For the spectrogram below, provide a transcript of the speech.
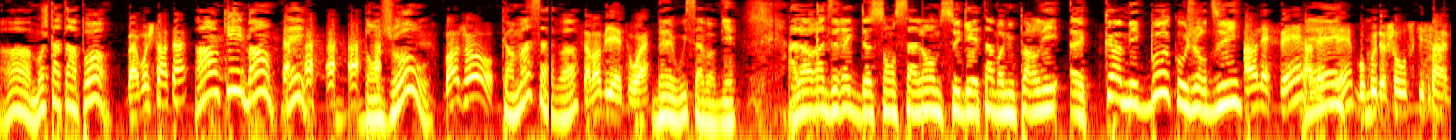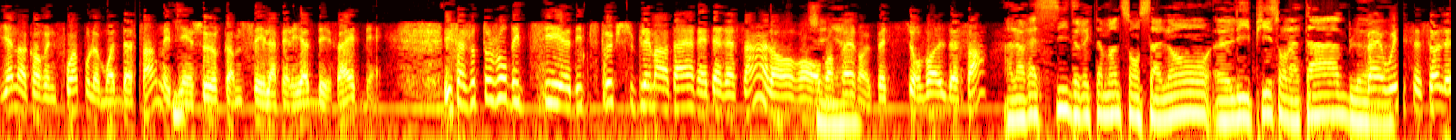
Ah, moi, je t'entends pas. Ben, moi, je t'entends. Ah, OK, bon. Hey, bonjour. Bonjour. Comment ça va? Ça va bien, toi? Ben oui, ça va bien. Alors, en direct de son salon, Monsieur Gaétan va nous parler euh, comic book aujourd'hui. En effet, en Hey. effet. Beaucoup de choses qui s'en viennent encore une fois pour le mois de décembre. Et bien sûr, comme c'est la période des fêtes, bien, il s'ajoute toujours des petits, euh, des petits trucs supplémentaires intéressants. Alors, on va faire un petit survol de ça. Alors, assis directement de son salon, euh, les pieds sur la table. euh, Ben oui, c'est ça, le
